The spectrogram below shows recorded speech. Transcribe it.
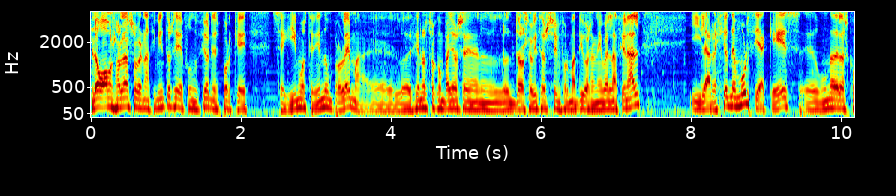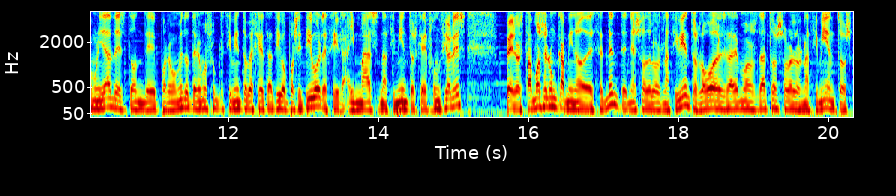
Luego vamos a hablar sobre nacimientos y defunciones, porque seguimos teniendo un problema. Eh, lo decían nuestros compañeros en de los servicios informativos a nivel nacional. Y la región de Murcia, que es eh, una de las comunidades donde por el momento tenemos un crecimiento vegetativo positivo, es decir, hay más nacimientos que defunciones, pero estamos en un camino descendente en eso de los nacimientos. Luego les daremos datos sobre los nacimientos.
